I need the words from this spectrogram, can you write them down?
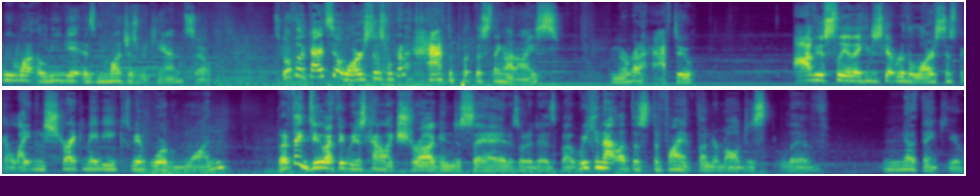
we want to alleviate as much as we can. So let's go for the Kitesail Larcenist. We're going to have to put this thing on ice. I mean, we're going to have to. Obviously, they can just get rid of the Larcenist with like a Lightning Strike, maybe, because we have Ward 1. But if they do, I think we just kind of like shrug and just say, hey, it is what it is. But we cannot let this Defiant Thundermaw just live. No, thank you.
